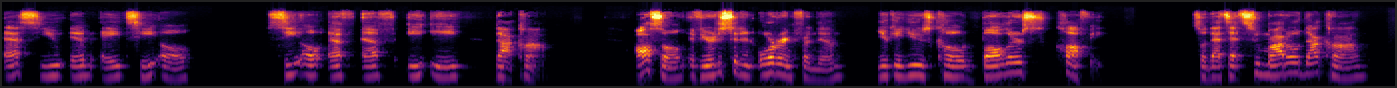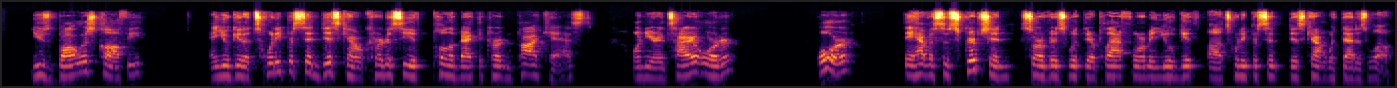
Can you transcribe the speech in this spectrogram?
S U M A T O C O F F E E dot com. Also, if you're interested in ordering from them, you can use code Ballers Coffee. So that's at sumato.com. Use Ballers Coffee, and you'll get a 20% discount courtesy of Pulling Back the Curtain podcast on your entire order. Or they have a subscription service with their platform, and you'll get a 20% discount with that as well.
